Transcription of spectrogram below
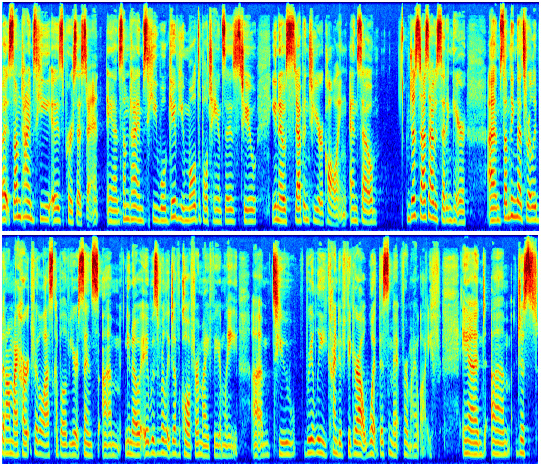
But sometimes He is persistent and sometimes He will give you multiple chances to, you know, step into your calling. And so, just as I was sitting here, um, something that's really been on my heart for the last couple of years since, um, you know, it was really difficult for my family um, to really kind of figure out what this meant for my life. And um, just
